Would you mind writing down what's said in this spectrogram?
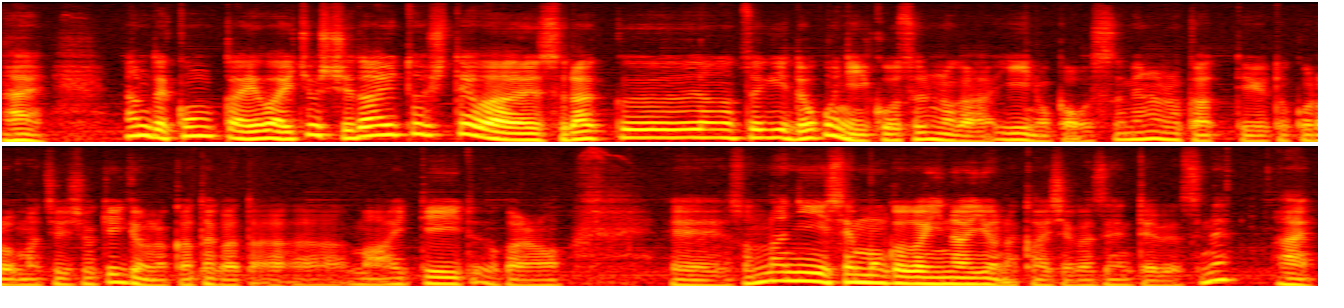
はい。なので今回は一応主題としてはスラックの次どこに移行するのがいいのかおすすめなのかっていうところ、まあ、中小企業の方々、まあ、IT とかのえー、そんなに専門家がいないような会社が前提ですね。はい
